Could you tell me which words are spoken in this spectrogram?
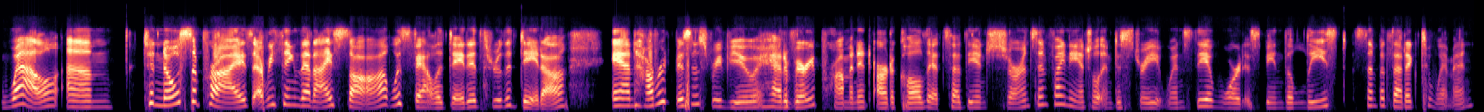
well um, to no surprise everything that i saw was validated through the data and harvard business review had a very prominent article that said the insurance and financial industry wins the award as being the least sympathetic to women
